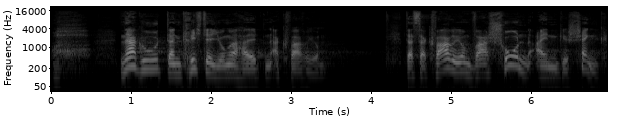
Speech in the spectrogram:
oh, na gut, dann kriegt der Junge halt ein Aquarium. Das Aquarium war schon ein Geschenk.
